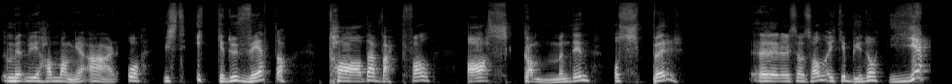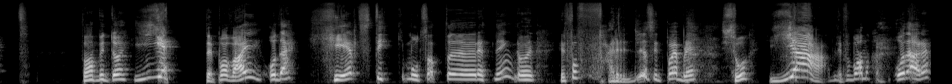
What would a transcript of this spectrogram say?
Men vi har mange ærend. Og hvis ikke du vet, da, ta deg i hvert fall av skammen din og spør. Eh, liksom sånn, og ikke begynn å gjette! For han begynte å gjette på vei, og det er helt stikk motsatt eh, retning. Det var helt forferdelig å sitte på. Jeg ble så jævlig forbanna. Og det er, det,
